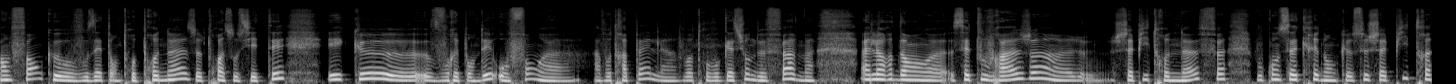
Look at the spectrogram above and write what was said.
enfants, que vous êtes entrepreneuse, trois sociétés et que euh, vous répondez au fond à, votre appel, à votre vocation de femme. Alors dans euh, cet ouvrage, chapitre 9, vous consacrez donc ce chapitre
